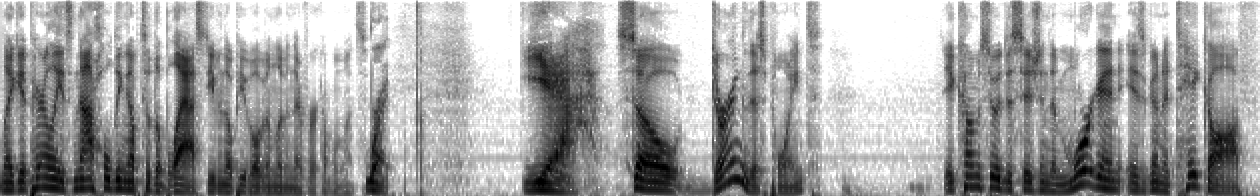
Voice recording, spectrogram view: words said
Like apparently it's not holding up to the blast, even though people have been living there for a couple months. Right. Yeah. So during this point, it comes to a decision that Morgan is going to take off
